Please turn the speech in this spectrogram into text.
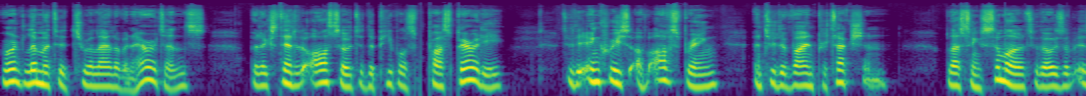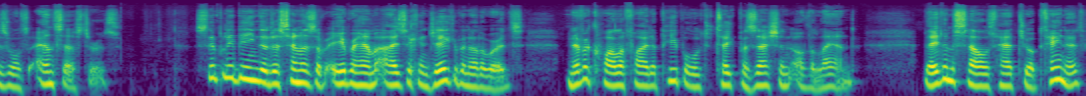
weren't limited to a land of inheritance, but extended also to the people's prosperity, to the increase of offspring, and to divine protection, blessings similar to those of Israel's ancestors. Simply being the descendants of Abraham, Isaac, and Jacob, in other words, never qualified a people to take possession of the land. They themselves had to obtain it,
